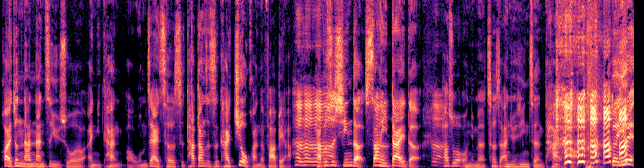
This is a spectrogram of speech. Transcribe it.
后来就喃喃自语说：“哎，你看哦，我们这台车是他当时是开旧款的法比亚，还不是新的，上一代的。”他说：“哦，你们的车子安全性真的太好。”对，因为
